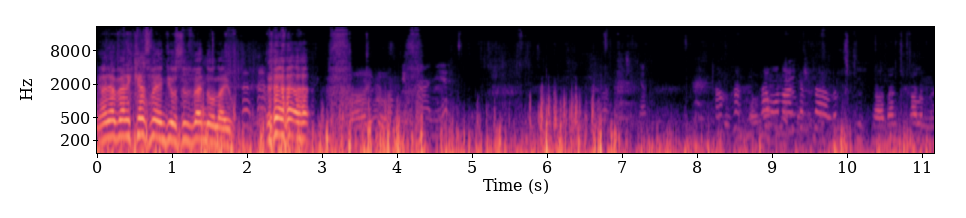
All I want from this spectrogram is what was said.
Yani beni kesmeyin diyorsunuz ben de olayım. Bir saniye. Tam, ha, tam onu arkamıza aldım. Dağdan çıkalım mı?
